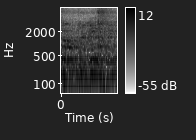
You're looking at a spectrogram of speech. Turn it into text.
Don't believe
